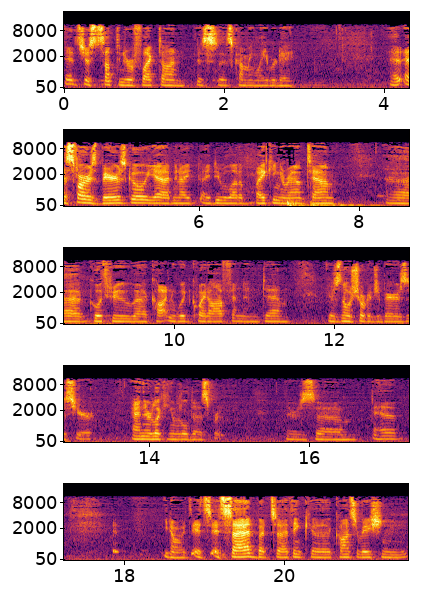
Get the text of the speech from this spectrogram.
it's just something to reflect on this, this coming Labor Day. As far as bears go, yeah, I mean, I, I do a lot of biking around town, uh, go through uh, Cottonwood quite often, and um, there's no shortage of bears this year, and they're looking a little desperate. There's um, uh, you know, it, it's it's sad, but I think uh, conservation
